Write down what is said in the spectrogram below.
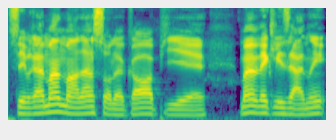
C'est vraiment demandant sur le corps. Puis euh, même avec les années.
